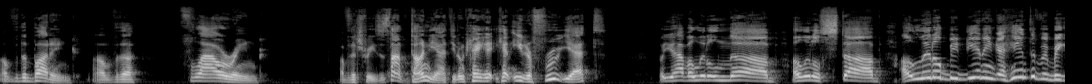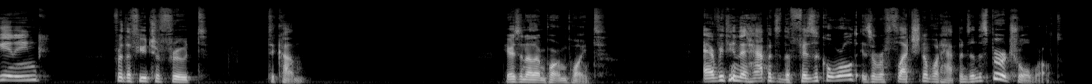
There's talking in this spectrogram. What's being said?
of the budding, of the flowering of the trees. It's not done yet. You don't can't, can't eat a fruit yet, but you have a little nub, a little stub, a little beginning, a hint of a beginning for the future fruit to come. Here's another important point. Everything that happens in the physical world is a reflection of what happens in the spiritual world.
